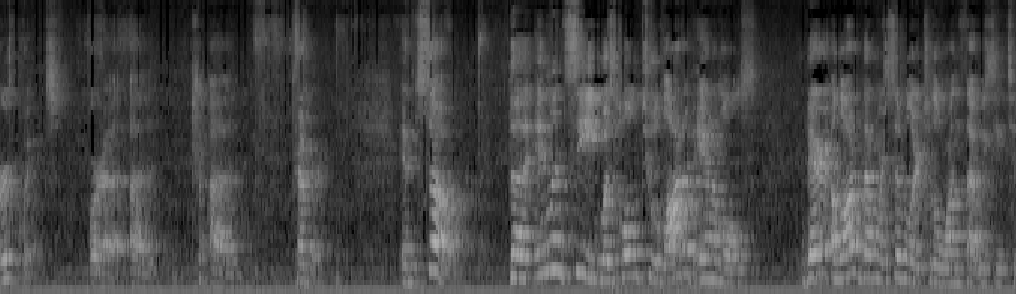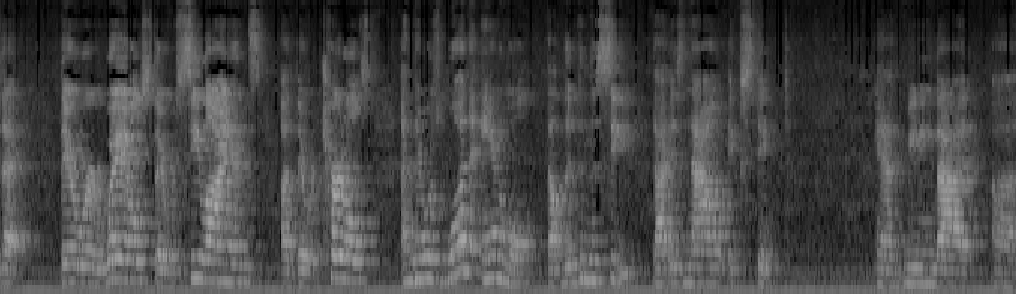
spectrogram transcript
earthquakes or a, a, a tremor. And so, the inland sea was home to a lot of animals. Very, a lot of them were similar to the ones that we see today. There were whales, there were sea lions, uh, there were turtles, and there was one animal that lived in the sea that is now extinct. And meaning that uh,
